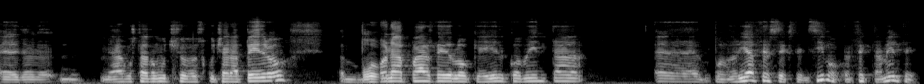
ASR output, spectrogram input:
Eh, me ha gustado mucho escuchar a Pedro. Buena parte de lo que él comenta eh, podría hacerse extensivo perfectamente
